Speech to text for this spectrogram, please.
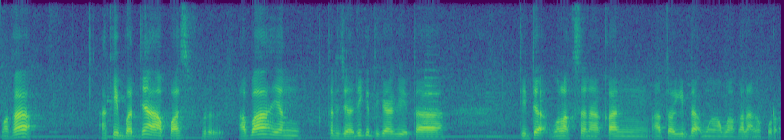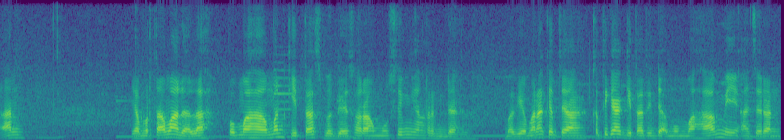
Maka akibatnya apa apa yang terjadi ketika kita tidak melaksanakan atau tidak mengamalkan Al-Qur'an yang pertama adalah pemahaman kita sebagai seorang muslim yang rendah. Bagaimana ketika, ketika kita tidak memahami ajaran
